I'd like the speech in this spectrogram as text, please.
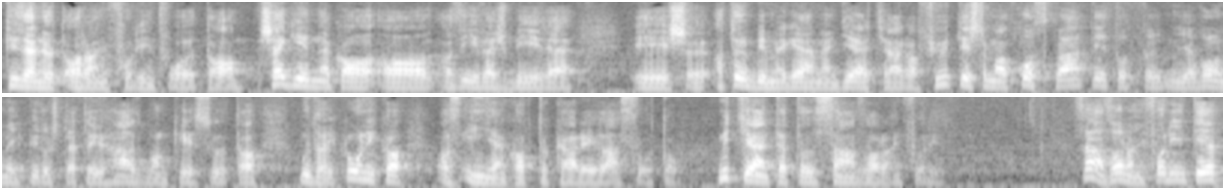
15 aranyforint volt a segédnek a, a, az éves bére, és a többi meg elment gyertyára a fűtésre, mert a Koszkvátét, ott ugye valamelyik piros tetejű házban készült a budai krónika, az ingyen kapta Károly Lászlótól. Mit jelentett az a 100 aranyforint? 100 aranyforintért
